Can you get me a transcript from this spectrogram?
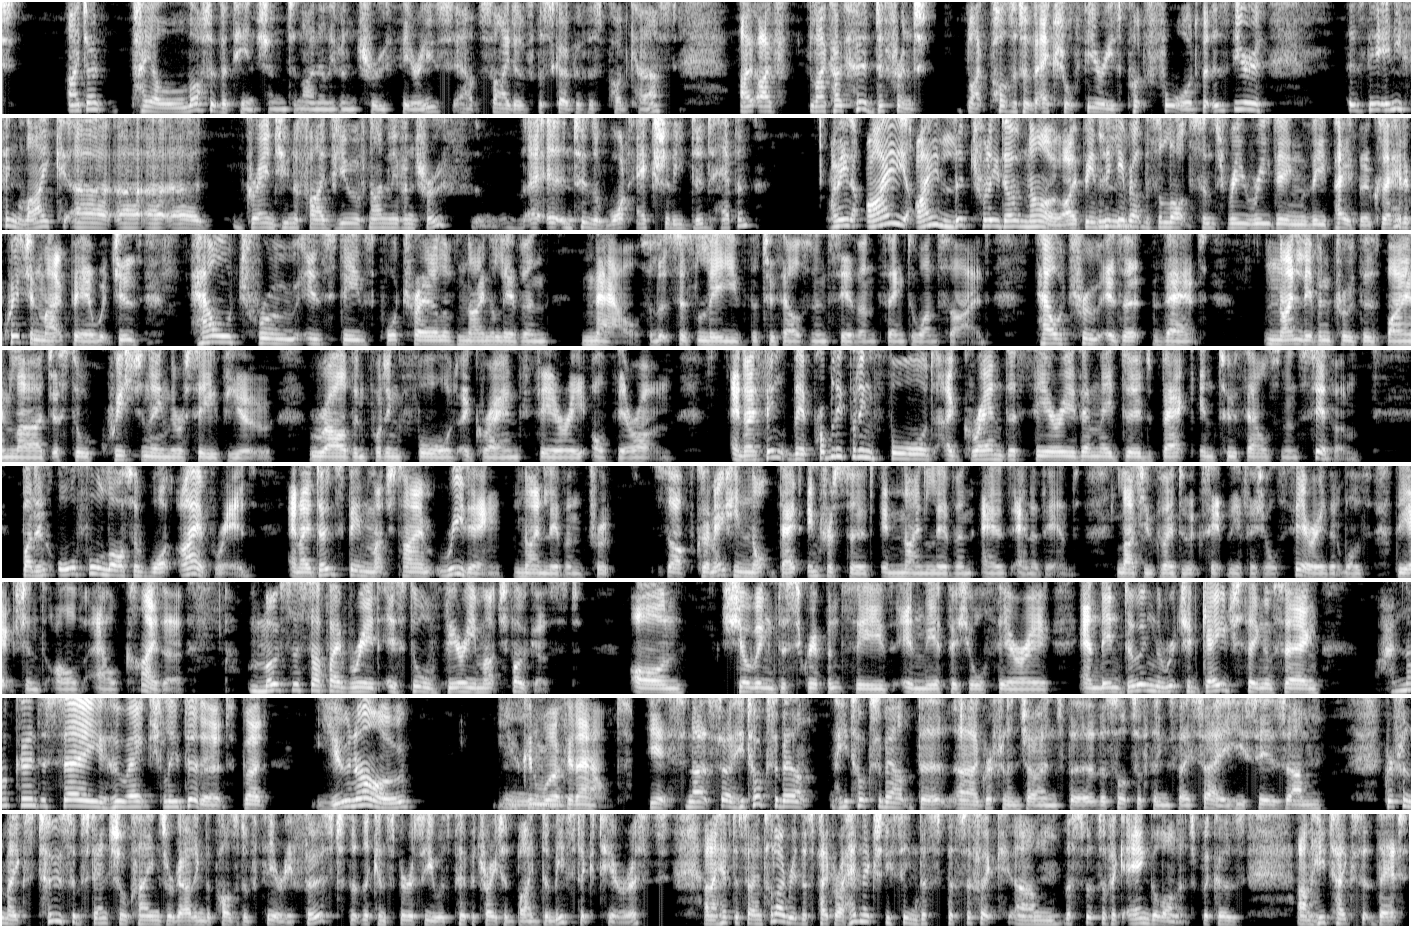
I don't pay a lot of attention to 9/11 truth theories outside of the scope of this podcast. I, I've like I've heard different like positive actual theories put forward, but is there is there anything like uh, a, a, a grand unified view of 9/11 truth uh, in terms of what actually did happen? I mean, I I literally don't know. I've been thinking about this a lot since rereading the paper because I had a question mark there, which is how true is Steve's portrayal of 9/11 now? So let's just leave the 2007 thing to one side. How true is it that 9/11 truthers, by and large, are still questioning the received view rather than putting forward a grand theory of their own? And I think they're probably putting forward a grander theory than they did back in 2007. But an awful lot of what I've read, and I don't spend much time reading 9 11 truth stuff because I'm actually not that interested in 9 11 as an event, largely because I do accept the official theory that it was the actions of Al Qaeda. Most of the stuff I've read is still very much focused on showing discrepancies in the official theory and then doing the Richard Gage thing of saying, I'm not going to say who actually did it, but you know, you can mm. work it out. Yes, no. So he talks about he talks about the uh, Griffin and Jones, the the sorts of things they say. He says, um, Griffin makes two substantial claims regarding the positive theory. First, that the conspiracy was perpetrated by domestic terrorists, and I have to say, until I read this paper, I hadn't actually seen this specific um, the specific angle on it because um, he takes it that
